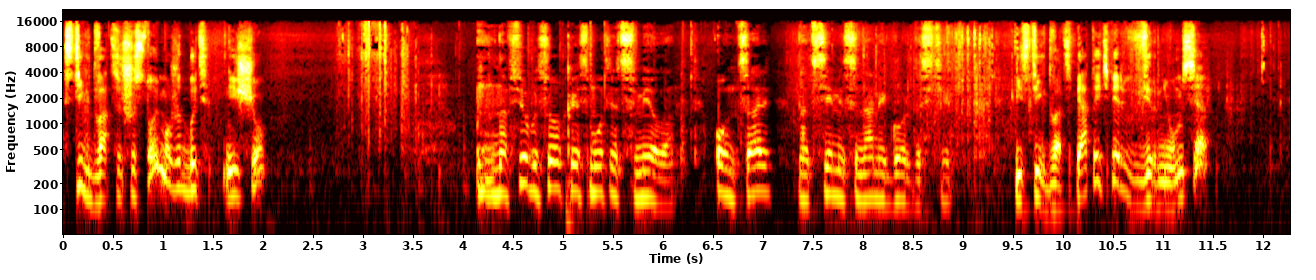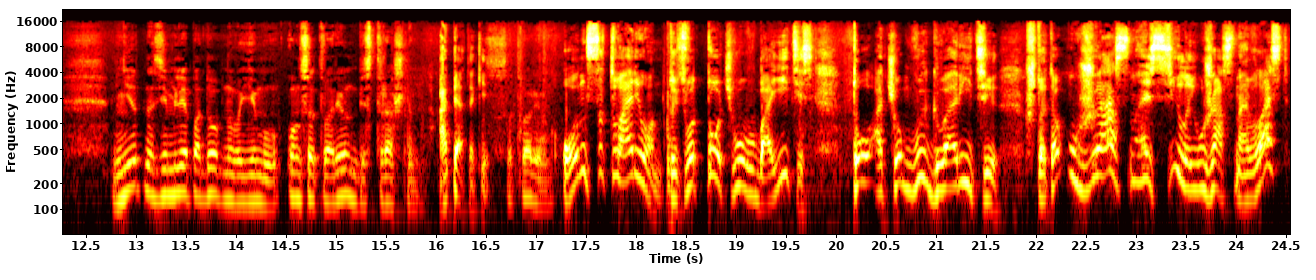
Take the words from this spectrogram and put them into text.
Стих 26, может быть, еще. На все высокое смотрит смело. Он царь над всеми сынами гордости. И стих 25 теперь вернемся нет на земле подобного ему. Он сотворен бесстрашным. Опять-таки. Сотворен. Он сотворен. То есть вот то, чего вы боитесь, то, о чем вы говорите, что это ужасная сила и ужасная власть,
